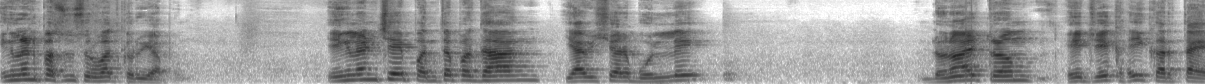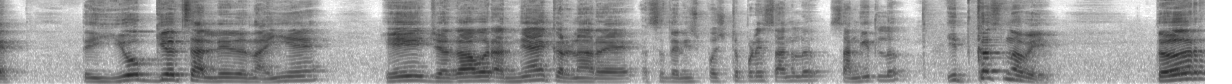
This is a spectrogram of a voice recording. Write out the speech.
इंग्लंडपासून सुरुवात करूया आपण. इंग्लंडचे पंतप्रधान या विषयावर बोलले. डोनाल्ड ट्रम्प हे जे काही करतायत ते योग्य चाललेलं नाही आहे हे जगावर अन्याय करणार आहे असं त्यांनी स्पष्टपणे सांगलं सांगितलं. इतकंच नव्हे तर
